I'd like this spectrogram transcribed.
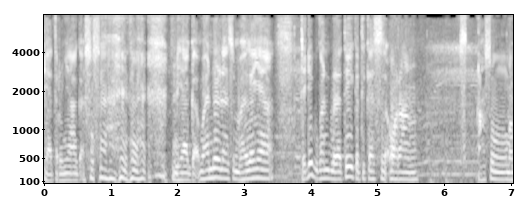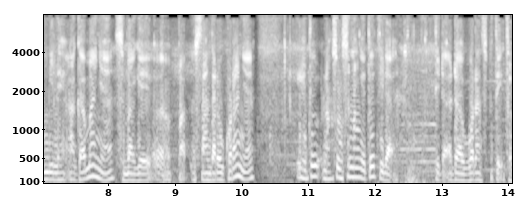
diaturnya agak susah, dia agak bandel dan sebagainya. Jadi bukan berarti ketika seorang langsung memilih agamanya sebagai pa- standar ukurannya itu langsung senang itu tidak tidak ada ukuran seperti itu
